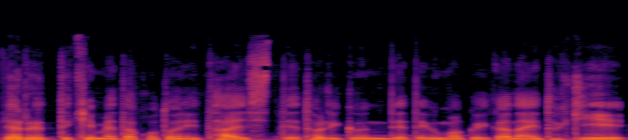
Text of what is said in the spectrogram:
やるって決めたことに対して取り組んでてうまくいかない時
